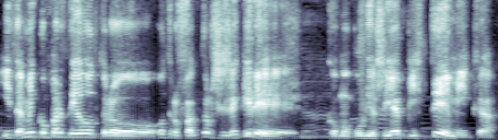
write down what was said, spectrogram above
Y también comparte otro, otro factor, si se quiere, como curiosidad epistémica,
